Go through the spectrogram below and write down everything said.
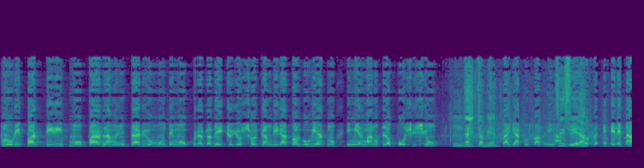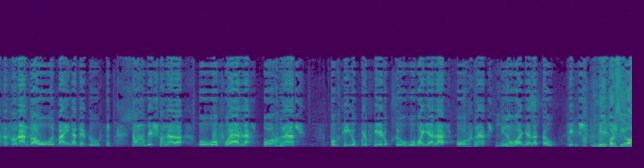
pluripartidismo parlamentario muy demócrata. De hecho, yo soy candidato al gobierno y mi hermano es la oposición. También. Ah, ya tú sabes, hija. Sí, sí, y entonces eh, él está asesorando a Hugo, imagínate tú. No, no de eso nada. Hugo fue a las urnas porque yo prefiero que Hugo vaya a las urnas y no vaya al ataúd. Ah, uy, por Dios,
